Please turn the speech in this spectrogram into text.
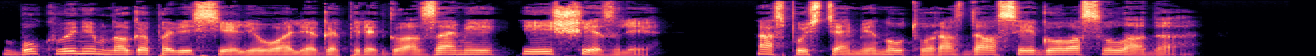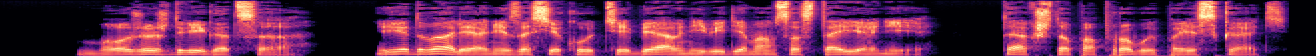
Буквы немного повисели у Олега перед глазами и исчезли. А спустя минуту раздался и голос Влада. «Можешь двигаться. Едва ли они засекут тебя в невидимом состоянии, так что попробуй поискать,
